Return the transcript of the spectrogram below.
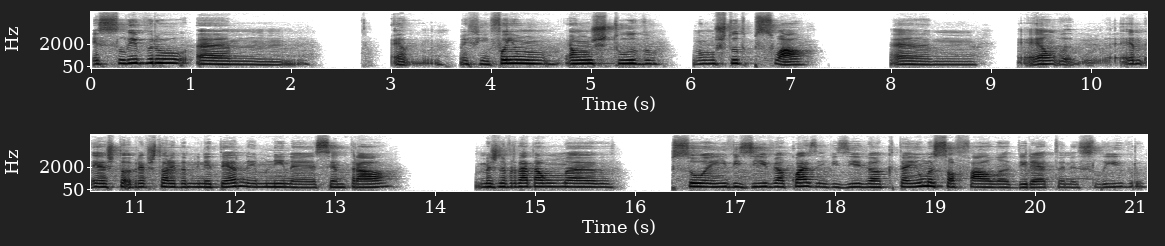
Esse livro, hum, é, enfim, foi um, é um estudo, um estudo pessoal. Hum, é, é, é, a breve história da menina eterna e a menina é central mas na verdade há uma pessoa invisível, quase invisível, que tem uma só fala direta nesse livro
